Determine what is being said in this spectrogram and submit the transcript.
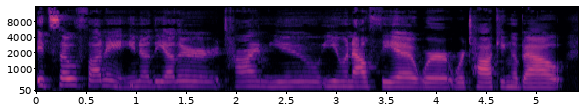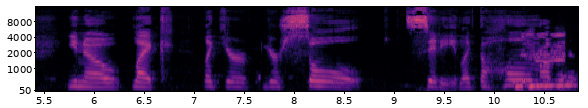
it's so funny you know the other time you you and althea were were talking about you know like like your your soul city like the home mm-hmm. of your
